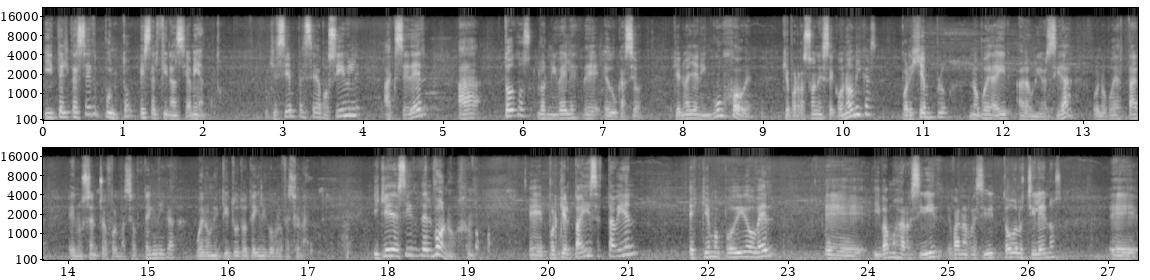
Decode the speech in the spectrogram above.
Y el tercer punto es el financiamiento, que siempre sea posible acceder a todos los niveles de educación, que no haya ningún joven que por razones económicas, por ejemplo, no pueda ir a la universidad o no pueda estar en un centro de formación técnica o en un instituto técnico profesional. ¿Y qué decir del bono? Eh, porque el país está bien, es que hemos podido ver eh, y vamos a recibir, van a recibir todos los chilenos eh,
